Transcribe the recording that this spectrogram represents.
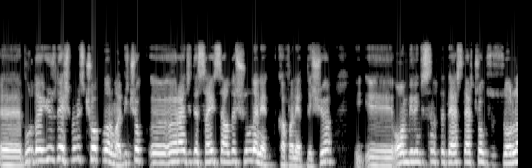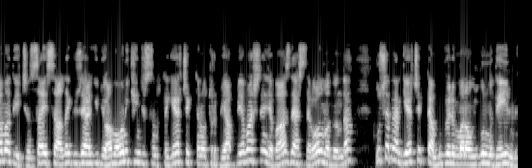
Ee, burada yüzleşmemiz çok normal. Birçok e, öğrenci de sayısalda şununla net kafa netleşiyor. E, 11. sınıfta dersler çok zorlamadığı için sayısalda güzel gidiyor ama 12. sınıfta gerçekten oturup yapmaya başlayınca bazı dersler olmadığında bu sefer gerçekten bu bölüm bana uygun mu değil mi?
